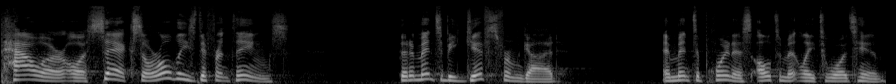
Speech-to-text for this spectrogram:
power or sex or all these different things that are meant to be gifts from God and meant to point us ultimately towards Him.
